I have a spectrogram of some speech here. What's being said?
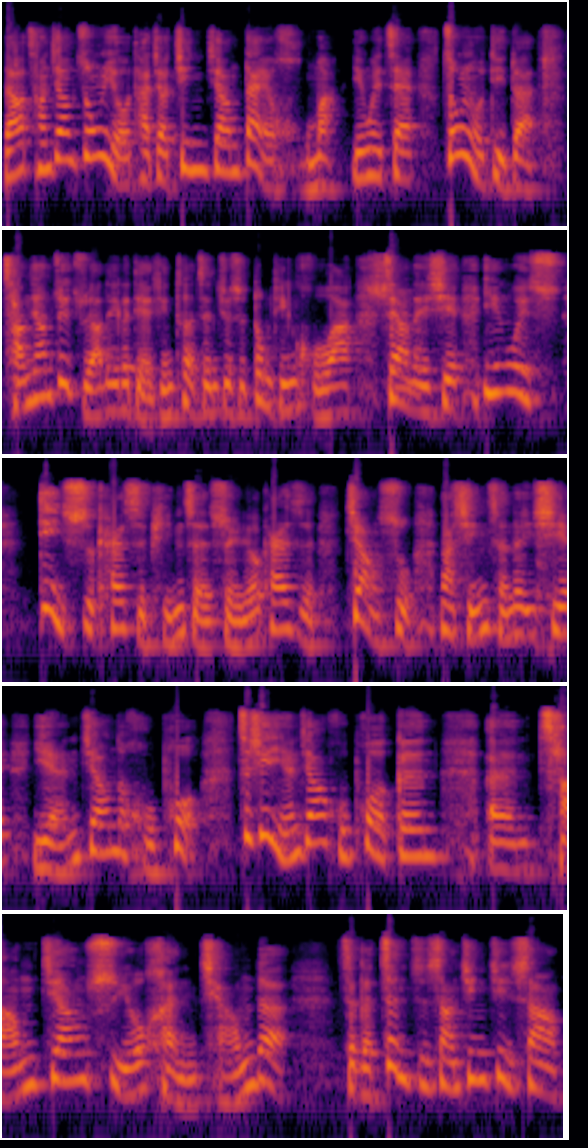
然后长江中游它叫金江带湖嘛，因为在中游地段，长江最主要的一个典型特征就是洞庭湖啊这样的一些，因为是。地势开始平整，水流开始降速，那形成的一些沿江的湖泊，这些沿江湖泊跟嗯长江是有很强的这个政治上、经济上、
